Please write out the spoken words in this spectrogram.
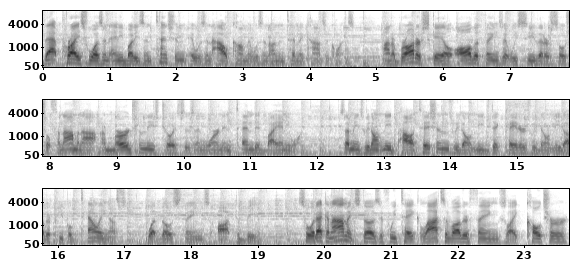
That price wasn't anybody's intention, it was an outcome, it was an unintended consequence. On a broader scale, all the things that we see that are social phenomena emerge from these choices and weren't intended by anyone. So that means we don't need politicians, we don't need dictators, we don't need other people telling us what those things ought to be. So what economics does, if we take lots of other things like culture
